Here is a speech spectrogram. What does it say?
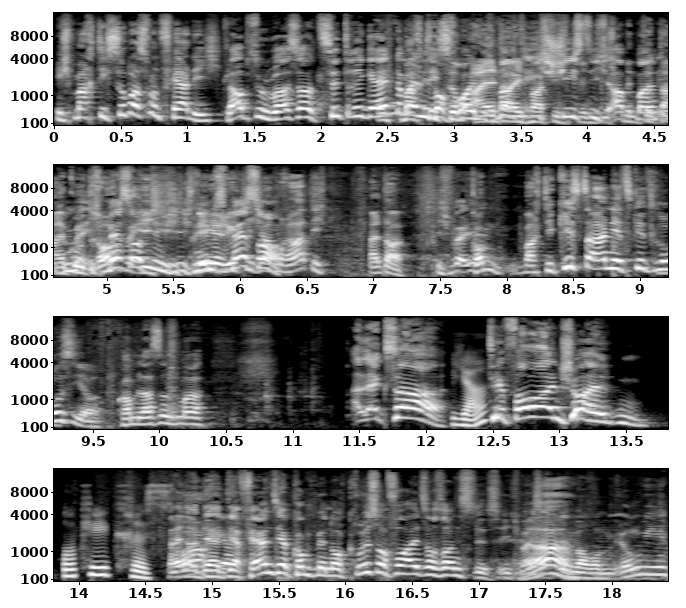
Ich mach dich sowas von fertig. Glaubst du, du hast ja zittrige Ich Hände, mein dich lieber so, Freund. Alter, ich, mach ich, ich schieß bin- dich ich ab, bin Mann. total Ich, gut ich drauf. messer Ich- dich. ich Ich drehe nehme das richtig am Messer. Rad. Ich, Alter, Ich- komm, mach die Kiste an, jetzt geht's los hier. Komm, lass uns mal. Alexa! Ja? TV einschalten! Okay, Chris. Alter, der, der Fernseher kommt mir noch größer vor, als er sonst ist. Ich weiß Ja. nicht warum. Irgendwie.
